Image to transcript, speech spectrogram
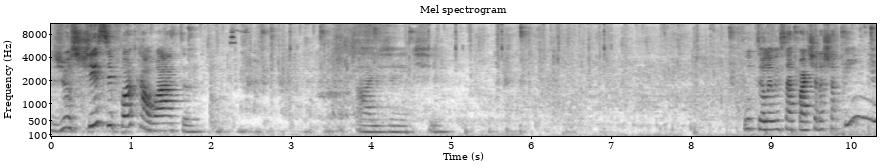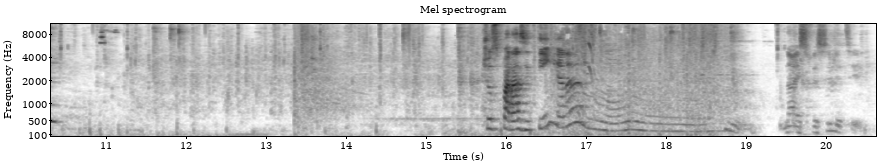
Justiça e for Kawata. Ai, gente. Puta, eu lembro que essa parte era chatinha. Tinha os parasitinha, né? Nice facility.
